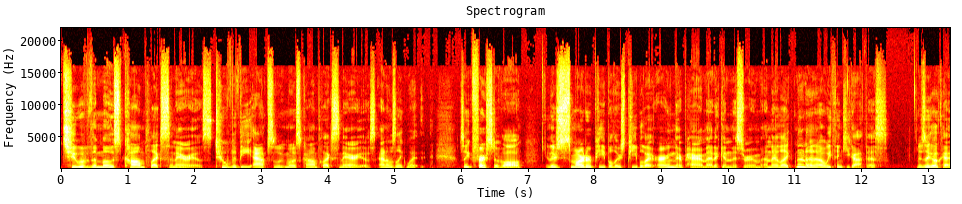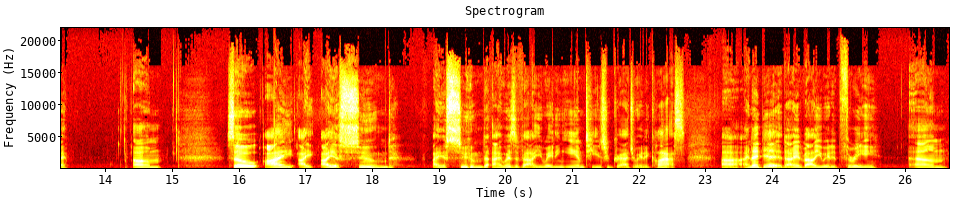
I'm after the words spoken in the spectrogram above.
two of the most complex scenarios, two of the absolute most complex scenarios. And I was like, what? It's like, first of all, there's smarter people. There's people that earn their paramedic in this room, and they're like, no, no, no, we think you got this. I was like, okay. Um, so I I I assumed I assumed I was evaluating EMTs who graduated class, uh, and I did. I evaluated three. Um,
